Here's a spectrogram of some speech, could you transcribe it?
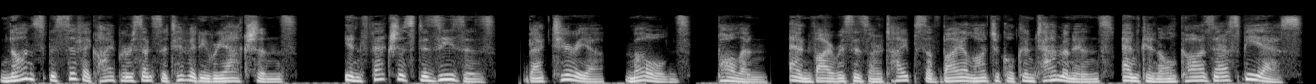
non-specific hypersensitivity reactions, infectious diseases, bacteria, molds, pollen, and viruses are types of biological contaminants and can all cause SBS.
